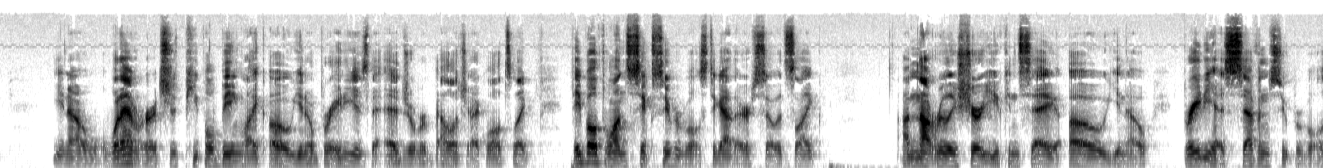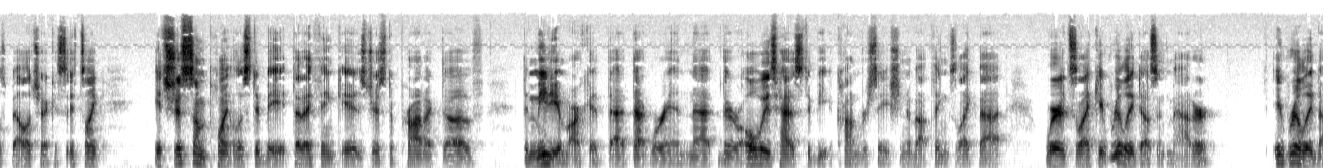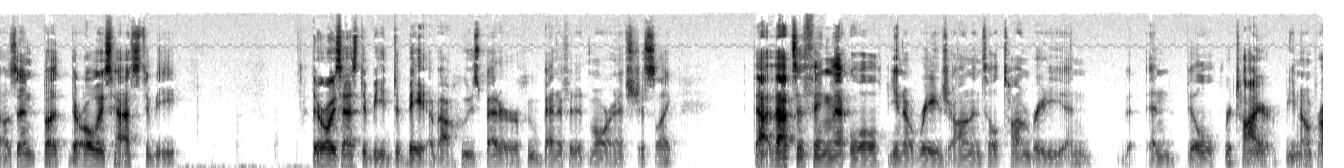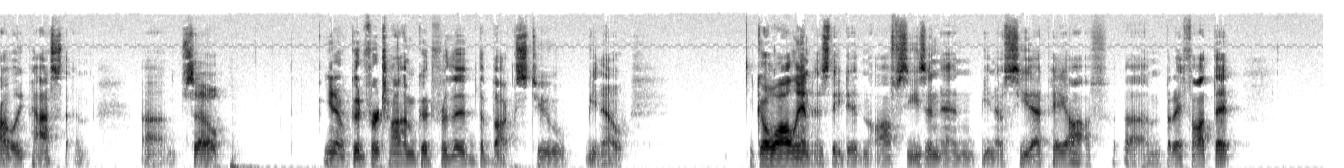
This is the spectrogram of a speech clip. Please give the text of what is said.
you know, whatever. It's just people being like, oh, you know, Brady is the edge over Belichick. Well, it's like they both won six Super Bowls together. So it's like, I'm not really sure you can say, oh, you know, Brady has seven Super Bowls, Belichick is. It's like, it's just some pointless debate that I think is just a product of the media market that that we're in. That there always has to be a conversation about things like that, where it's like it really doesn't matter it really doesn't, but there always has to be there always has to be a debate about who's better, who benefited more, and it's just like that that's a thing that will, you know, rage on until Tom Brady and and Bill retire, you know, probably past them. Um, so, you know, good for Tom, good for the the Bucs to, you know, go all in as they did in the off season and, you know, see that pay off. Um, but I thought that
